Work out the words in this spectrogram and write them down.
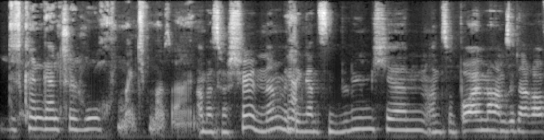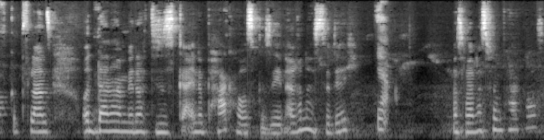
Das kann ganz schön hoch manchmal sein. Aber es war schön, ne? Mit Ja. den ganzen Blümchen und so Bäume haben sie darauf gepflanzt. Und dann haben wir doch dieses geile Parkhaus gesehen. Erinnerst du dich? Ja. Was war das für ein Parkhaus?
